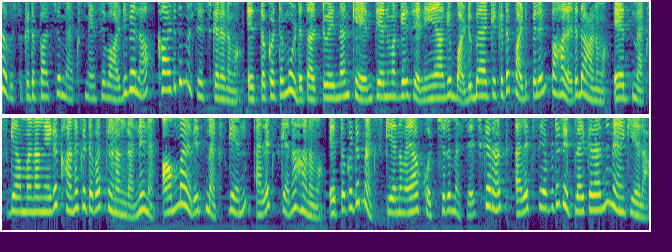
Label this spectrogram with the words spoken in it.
දවසකට පස්සේ මැක්ස් මේසේ වාඩි වෙලා කාටද මෙසේජ් කරනවා. එතකොටම උඩ තට්ටුවේ ඉඳන් කේන්තියන් වගේ ජෙනියාගේ බඩු බෑග් එකට පඩිපෙලෙන් පහලට දානවා. ඒත් මැක්ස්ගේ අම්මා නම් ඒක කනකටවත් ගණන් ගන්නේ නැහැ. අම්මා ඇවිත් මැක්ස්ගෙන් ඇලෙක්ස් ගැන අහනවා. එතකොට මැක්ස් කියනවා එයා කොච්චර මෙසේජ් කරත් ඇලෙක්ස් ඒවට රිප්ලයි කරන්නේ නැහැ කියලා.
